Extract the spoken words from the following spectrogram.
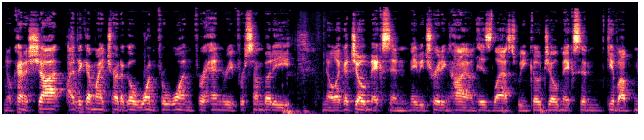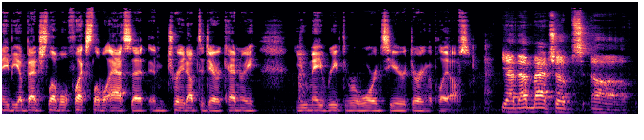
you know, kind of shot. I think I might try to go one for one for Henry for somebody, you know, like a Joe Mixon, maybe trading high on his last week. Go Joe Mixon, give up maybe a bench level, flex level asset, and trade up to Derrick Henry. You may reap the rewards here during the playoffs. Yeah, that matchups, uh,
